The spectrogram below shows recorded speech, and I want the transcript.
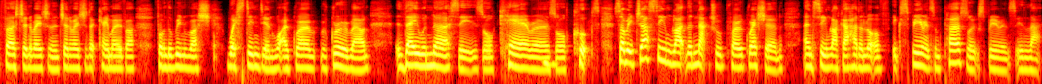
first generation and generation that came over from the Windrush West Indian, what I grew, grew around, they were nurses or carers mm-hmm. or cooks. So it just seemed like the natural progression and seemed like I had a lot of experience and personal experience in that.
